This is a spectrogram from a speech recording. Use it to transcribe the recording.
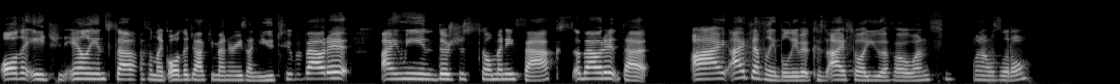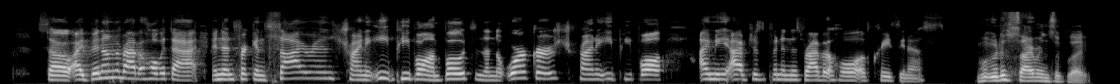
all the ancient alien stuff and like all the documentaries on YouTube about it, I mean, there's just so many facts about it that I I definitely believe it because I saw a UFO once when I was little. So I've been on the rabbit hole with that, and then freaking sirens trying to eat people on boats, and then the orcas trying to eat people. I mean, I've just been in this rabbit hole of craziness. What, what does sirens look like?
